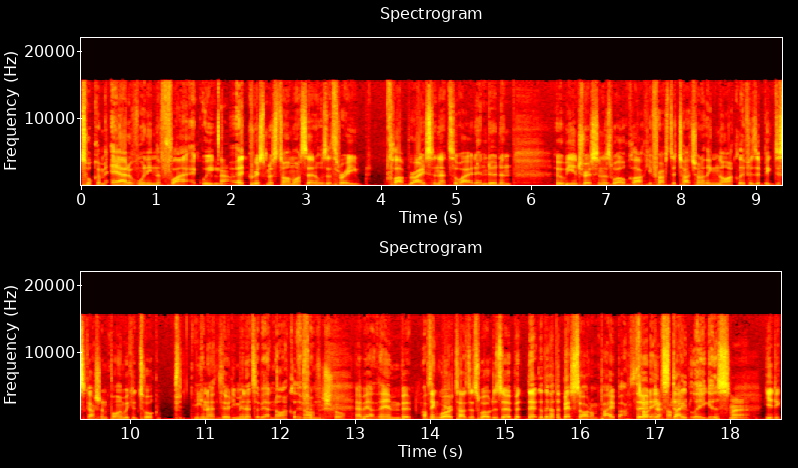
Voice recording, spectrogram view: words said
took them out of winning the flag. We no. at Christmas time, I said it was a three club race, and that's the way it ended. And it'll be interesting as well, Clarky, for us to touch on. I think Nightcliff is a big discussion point. We could talk, you know, 30 minutes about Nightcliff oh, and sure. about them. But I think Waratahs it's well deserved. But they've got the best side on paper. 13 oh, state leaguers yeah. you'd,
